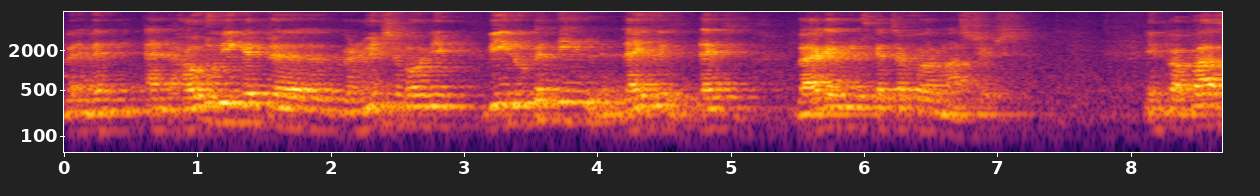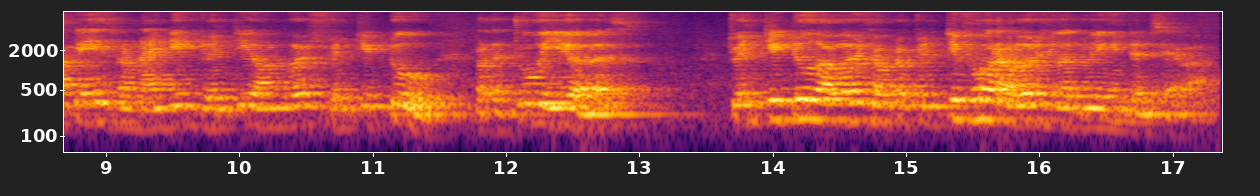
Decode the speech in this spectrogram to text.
When, when, and how do we get uh, convinced about it? We look at the life, life biographical sketch of our masters. In Papa's case, from 1920 onwards, 22, for the two years, 22 hours out of 24 hours he was doing intense seva.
